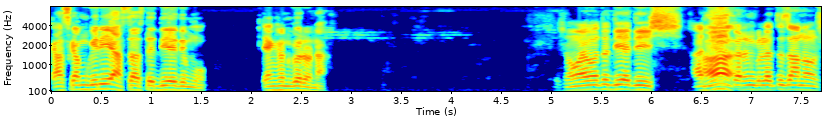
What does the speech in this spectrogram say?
কাজ কাম করি আস্তে আস্তে দিয়ে দিমু। টেনশন করো না। সময় মতো দিয়ে দিস। আর হ্যাঁ। কারণগুলো তো জানোস।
